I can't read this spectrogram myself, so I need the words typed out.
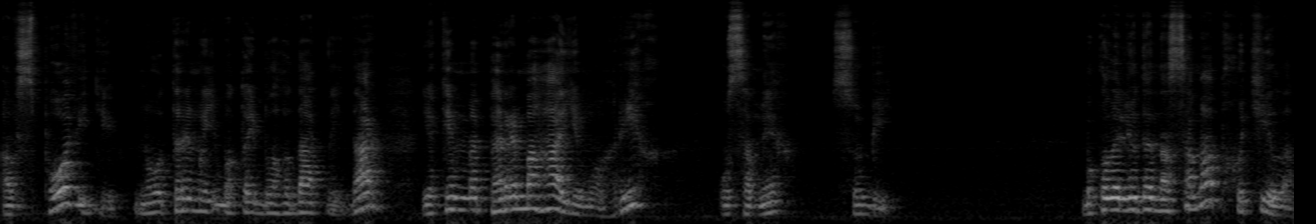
а в сповіді ми отримуємо той благодатний дар, яким ми перемагаємо гріх у самих собі. Бо коли людина сама б хотіла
